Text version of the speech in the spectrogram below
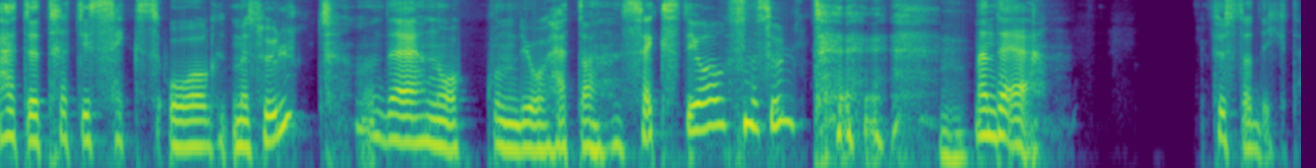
heter 36 år med sult. Det, nå kunne det jo hete 60 år med sult. mm. Men det er første diktet.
